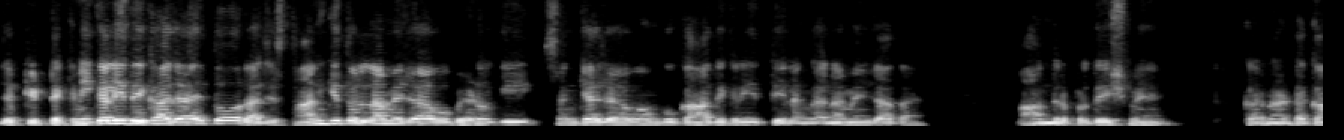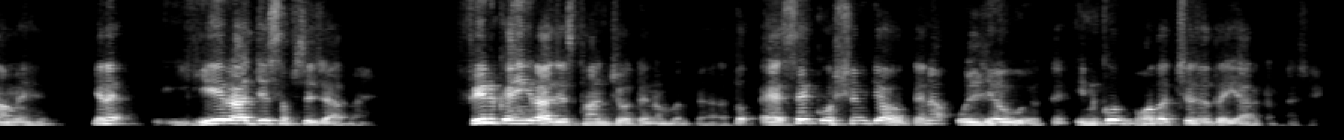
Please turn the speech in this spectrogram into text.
जबकि टेक्निकली देखा जाए तो राजस्थान की तुलना में जो है वो भेड़ों की संख्या जो है वो हमको कहाँ दिख रही है? तेलंगाना में ज़्यादा है, आंध्र प्रदेश में है, कर्नाटका में है। यानी ये राज्य सबसे ज़्यादा है। फिर कहीं राजस्थान चौथे नंबर पे आ रहा तो ऐसे क्वेश्चन क्या होते हैं ना? उलझे हुए होते हैं। इनको बहुत अच्छे से तैयार करना चाहिए।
